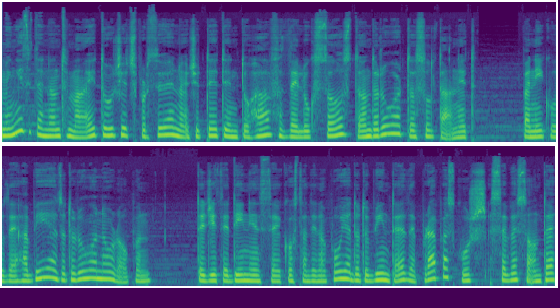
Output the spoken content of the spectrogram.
Më njëzet e nëntë maj, turqit shpërthyen në qytetin tuhaf dhe luksoz të ëndërruar të sulltanit. Paniku dhe habia zotëruan Europën. Të gjithë e dinin se Konstandinopoja do të binte dhe prapë askush s'e besonte,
